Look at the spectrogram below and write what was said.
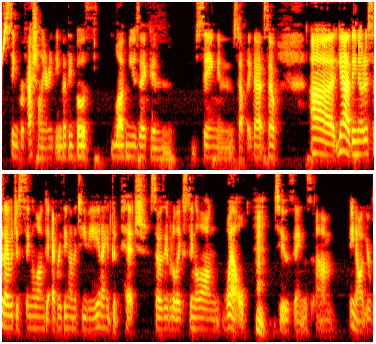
sing professionally or anything, but they both love music and sing and stuff like that. So, uh, yeah, they noticed that I would just sing along to everything on the TV, and I had good pitch, so I was able to like sing along well Hmm. to things. Um, you know, you're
